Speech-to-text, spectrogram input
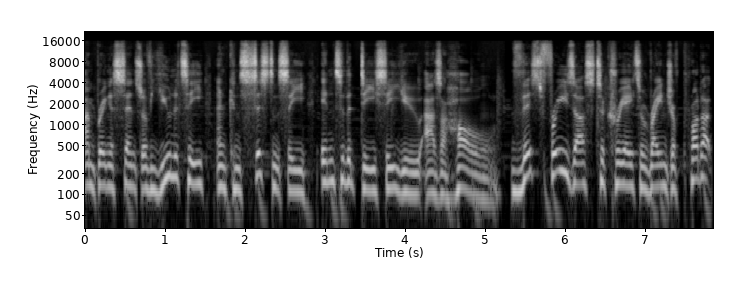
and bring a sense of unity and consistency into the DCU as a whole. This frees us to create a range of products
